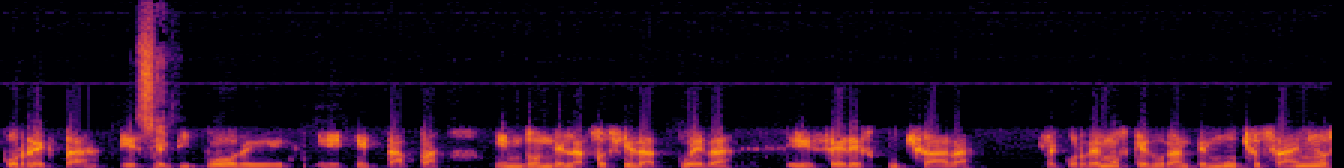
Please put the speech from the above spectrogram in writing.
correcta este tipo de etapa en donde la sociedad pueda ser escuchada. Recordemos que durante muchos años,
